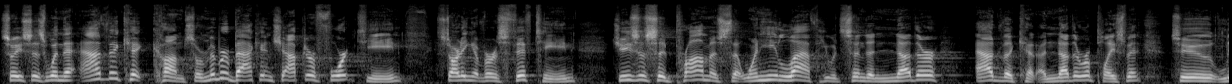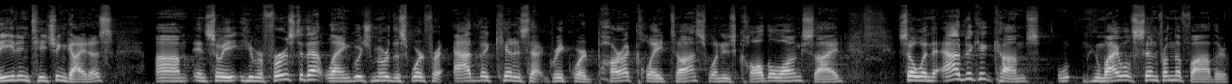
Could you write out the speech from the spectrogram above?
So he says, when the advocate comes, so remember back in chapter 14, starting at verse 15, Jesus had promised that when he left, he would send another advocate, another replacement to lead and teach and guide us. Um, and so he, he refers to that language. Remember, this word for advocate is that Greek word parakletos, one who's called alongside. So when the advocate comes, whom I will send from the Father,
